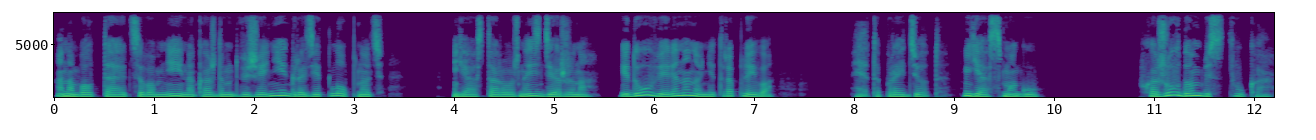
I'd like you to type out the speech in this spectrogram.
Она болтается во мне и на каждом движении грозит лопнуть. Я осторожна и сдержана. Иду уверенно, но неторопливо. Это пройдет. Я смогу. Вхожу в дом без стука.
